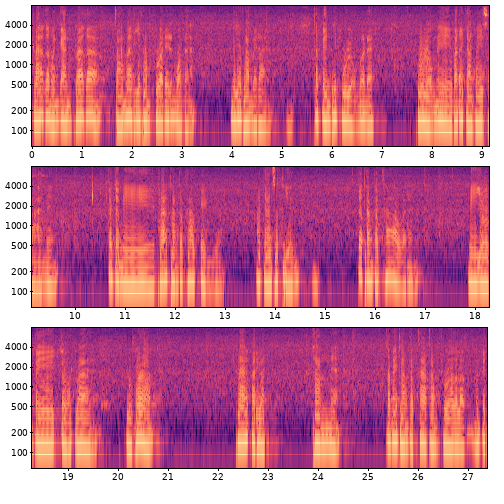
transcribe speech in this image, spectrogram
พระก็เหมือนกัน พระก็สามารถที่จะทำครัวได้ทั้งหมดนะะไม่ใช่ทำไม่ได้ ถ้าเป็นที่ภูหลงด้วยนะภูหลงนี่วัดอาจารย์ไพศาลเนี่ยก็จะมีพระทำกับข้าวเก่งอยู่อาจารย์เสถียรก็ทำกับข้าวกันนะ มีโยไปโจทย์ว่า หลวงพ่อพระปฏิบัติทำเนี่ย ก็ไม่ทำกับข้าวทำครัวกันแล้วมันเป็น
